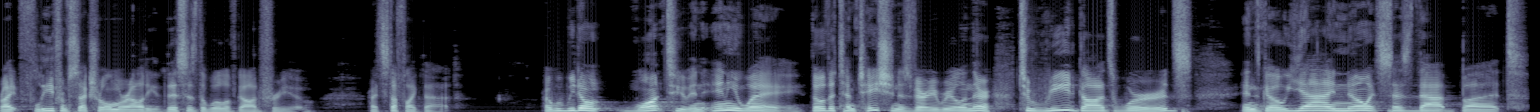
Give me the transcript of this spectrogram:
right? Flee from sexual immorality. This is the will of God for you, right? Stuff like that. Right? We don't want to, in any way, though the temptation is very real in there, to read God's words and go, yeah, I know it says that, but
